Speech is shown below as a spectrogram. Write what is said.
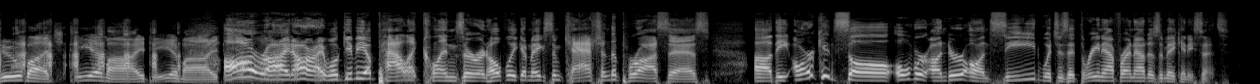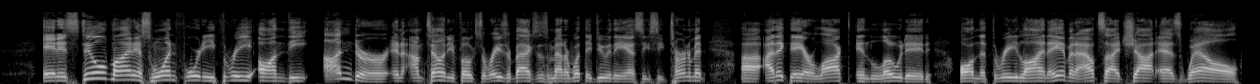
too much. TMI, TMI, TMI. All right, all right. We'll give you a palate cleanser and hopefully can make some cash in the process. Uh, the Arkansas over under on seed, which is at three and a half right now, doesn't make any sense. It is still minus 143 on the under. And I'm telling you, folks, the Razorbacks, doesn't matter what they do in the SEC tournament. Uh, I think they are locked and loaded on the three line. They have an outside shot as well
